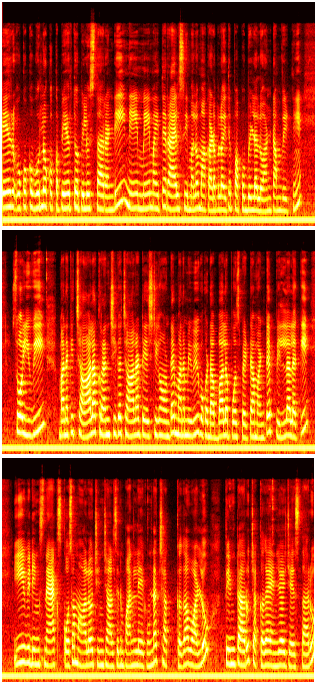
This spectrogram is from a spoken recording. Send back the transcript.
పేరు ఒక్కొక్క ఊర్లో ఒక్కొక్క పేరుతో పిలుస్తారండి. నే మేమైతే రాయలసీమలో మా కడపలో అయితే పప్పు బిళ్ళలు అంటాం వీటిని. సో ఇవి మనకి చాలా క్రంచీగా చాలా టేస్టీగా ఉంటాయి. మనం ఇవి ఒక డబ్బాలో పోసి పెట్టామంటే పిల్లలకి ఈవినింగ్ స్నాక్స్ కోసం ఆలోచించాల్సిన పని లేకుండా చక్కగా వాళ్ళు తింటారు చక్కగా ఎంజాయ్ చేస్తారు.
